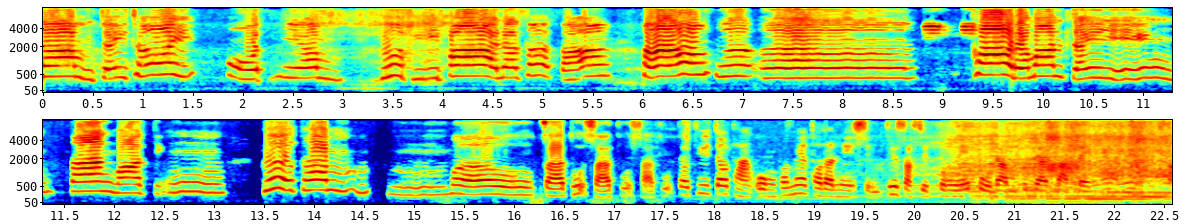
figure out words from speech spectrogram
น้ำใจชายโหดเยี่ยม คือผีป้านาสตางหางเออทรมานใจหญิงสร้างมาจริง คือคำเว้าสาธุสาธุสาธุเจ้าที่เจ้าทางองค์พระแม่ธรณีสิ่งที่ศักดิ์สิทธิ์ตรงนี้ปู่ดำคุณยายปากแดงแม่ให้ส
